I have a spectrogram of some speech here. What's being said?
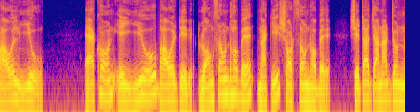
ভাওয়েল ইউ এখন এই ইউ ভাওয়েলটির লং সাউন্ড হবে নাকি শর্ট সাউন্ড হবে, সেটা জানার জন্য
